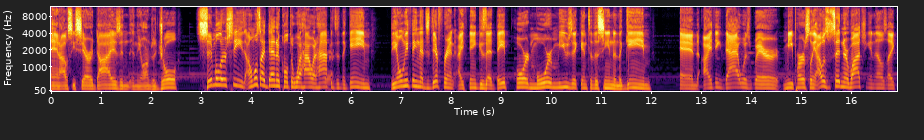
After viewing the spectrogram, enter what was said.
and obviously Sarah dies in, in the arms of Joel similar scenes almost identical to what how it happens yeah. in the game the only thing that's different, I think, is that they poured more music into the scene in the game. And I think that was where me personally, I was sitting there watching it and I was like,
